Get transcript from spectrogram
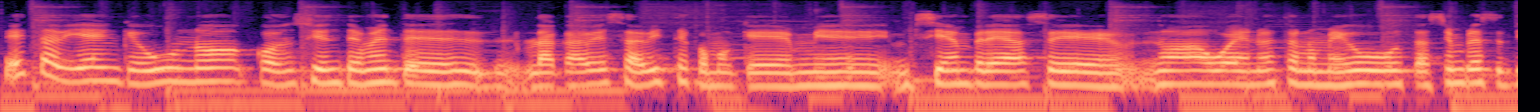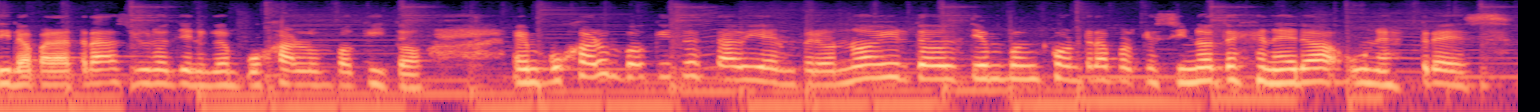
Está bien que uno conscientemente la cabeza, viste, como que siempre hace, no, bueno, esto no me gusta, siempre se tira para atrás y uno tiene que empujarlo un poquito. Empujar un poquito está bien, pero no ir todo el tiempo en contra porque si no te genera un estrés.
